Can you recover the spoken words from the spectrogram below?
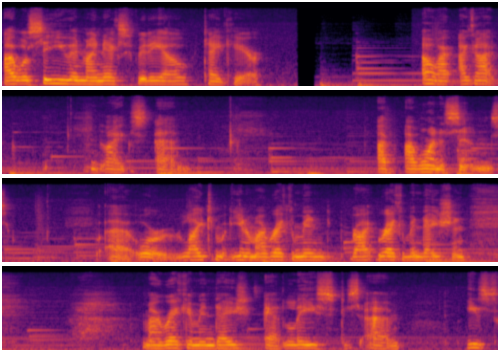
I will see you in my next video. Take care. Oh, I, I got like, um, I, I want a sentence uh, or like you know, my recommend right, recommendation, my recommendation at least, um, he's,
